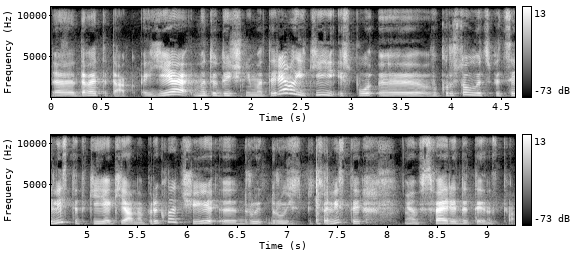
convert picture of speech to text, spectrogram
е, давайте так: є методичний матеріал, який використовують спеціалісти, такі як я, наприклад, чи другі спеціалісти в сфері дитинства.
